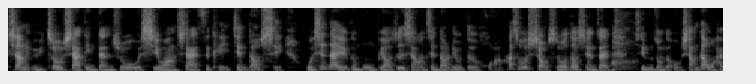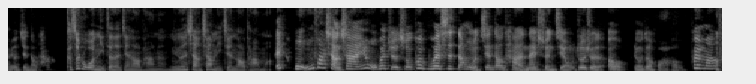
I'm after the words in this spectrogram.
向宇宙下订单，说我希望下一次可以见到谁。我现在有一个目标，就是想要见到刘德华，他是我小时候到现在心目中的偶像，但我还没有见到他。可是如果你真的见到他呢？你能想象你见到他吗？哎，我无法想象，因为我会觉得说，会不会是当我见到他的那一瞬间，我就会觉得，哦，刘德华哦，会吗？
